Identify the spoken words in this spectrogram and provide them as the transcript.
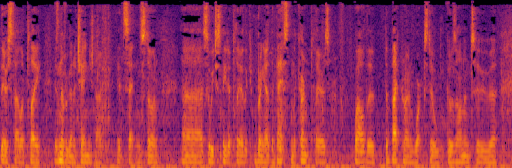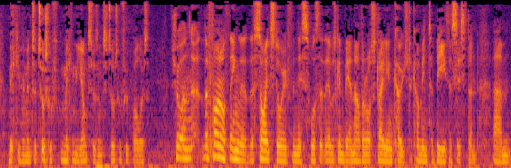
their style of play. It's never going to change now. It's set in stone. Uh, so we just need a player that can bring out the best in the current players, while the, the background work still goes on into uh, making them into total, making the youngsters into total footballers. Sure, and the final thing, the, the side story from this was that there was going to be another Australian coach to come in to be his assistant. Um,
